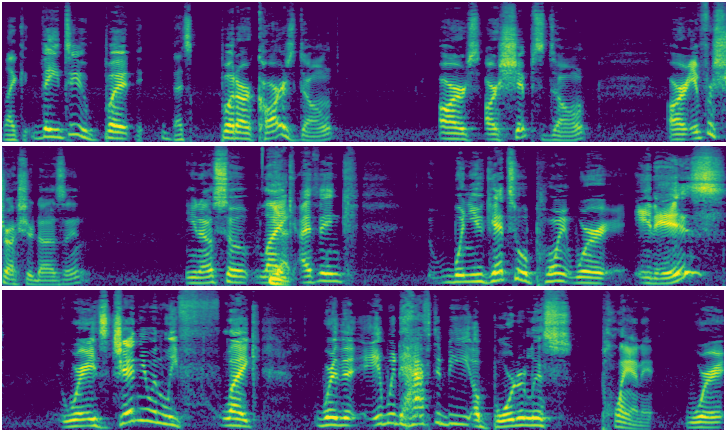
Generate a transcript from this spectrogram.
Like They do, but that's but our cars don't. Our our ships don't. Our infrastructure doesn't. You know, so like Yeah. I think when you get to a point where it is, where it's genuinely f- like where the it would have to be a borderless planet where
